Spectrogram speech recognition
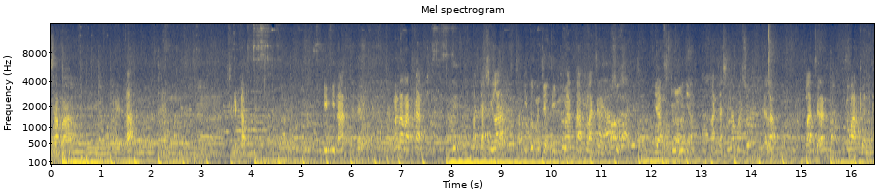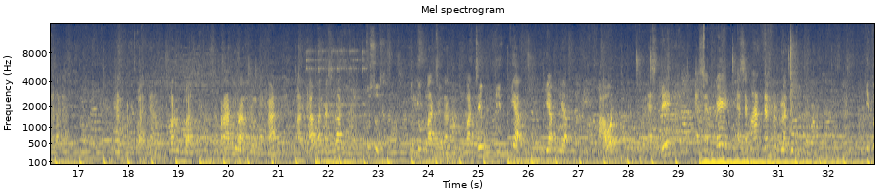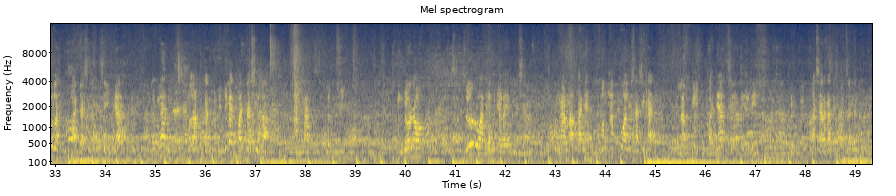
sama dengan pemerintah dan uh, segenap pimpinan menerapkan Pancasila itu menjadi mata pelajaran khusus yang dulunya Pancasila masuk dalam pelajaran kewarganegaraan. Dengan berubahnya merubah peraturan perundangan maka Pancasila khusus untuk pelajaran wajib di tiap tiap tiap PAUD SD dan perguruan tinggi. Itulah Pancasila sehingga dengan melakukan pendidikan Pancasila akan lebih mendorong seluruh warga negara Indonesia untuk mengamalkannya, mengaktualisasikan dalam kehidupannya sehari-hari masyarakat negara.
